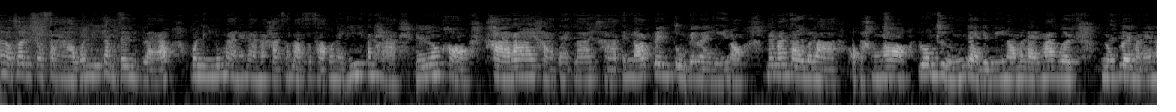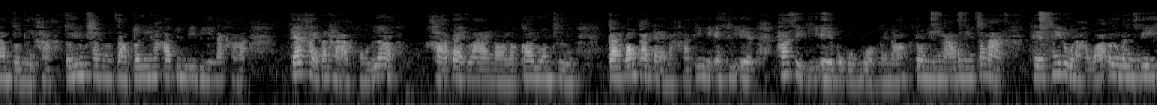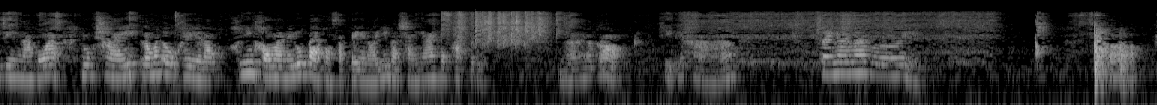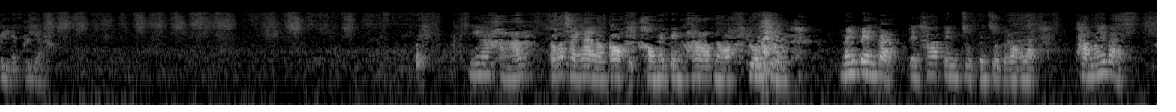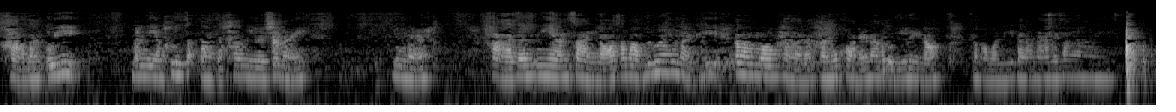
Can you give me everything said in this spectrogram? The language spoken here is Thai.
ฮัลโหลสวัสดีสาวๆ วันนี้กลับมาเจออีกแล้ว วันนี้นุ้งมาแนะนำนะคะสำหรับสาวๆคนไหนที่มีปัญหาในเรื่องของขาลายขาแตกลายขาเป็นน็อตเป็นตุ่มเป็นอะไรอย่างนี้เนาะไม่มั่นใจเวลาออกไปข้างนอก รวมถึงแดดเดี๋ยวนี้เนาะมันแรงมากเลย นุ๊กเลยมาแนะนำตัวนี้ค่ะ ตัวที่นุ๊กใช้ประจำตัวนี้นะคะเป็น BB นะคะ แก้ไขปัญหาของเรื่องขาแตกลายเนาะแล้วก็รวมถึงการป้องกันแดดนะคะที่มี SPF 50 PA บวกบวกบวกเลยเนาะตัวนี้นะวันนี้จะมา เทสให้ดูนะคะว่าเออมันดีจริงนะ เพราะว่านุกใช้แล้วมันโอเคแล้วยิ่งเขามาในรูปแบบของสเปรย์เนาะยิ่งแบบใช้ง่ายพกพาสะดวกนะแล้วก็ฉีดที่ขาใช้ง่ายมากเลยแล้วก็เกลี่ยนเกลี่ยนี่นะคะแล้วก็ใช้งานแล้วก็เขาไม่เป็นคราบเนาะรวมถึง ไม่เป็นแบบเป็นคราเป็นจุดเป็นจุดเป็นอะไรอะไรทำให้แบบขามันเอ้ย มันเนียนขึ้นจากต่างจากข้างนี้เลยใช่ไหมดูนะขาจะเนียนใสเนาะสำหรับเพื่อนๆคนไหนที่กำลังมองหานะคะนุขอแนะนำตัวนี้เลยเนาะสำหรับวันนี้ไปแล้วนะบ๊ายบาย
